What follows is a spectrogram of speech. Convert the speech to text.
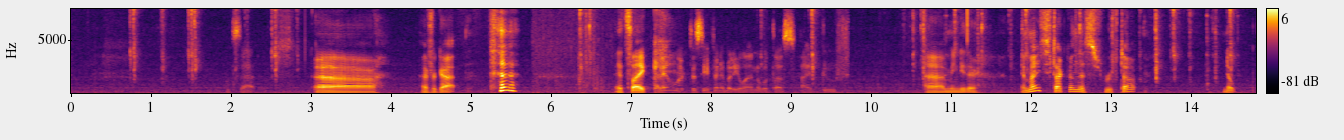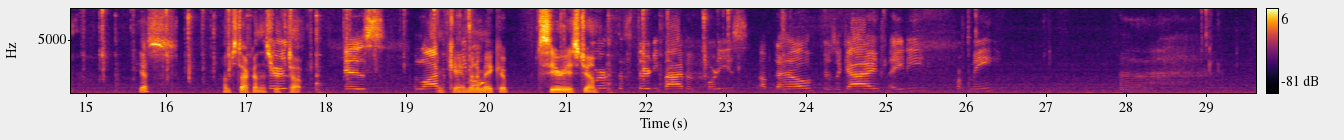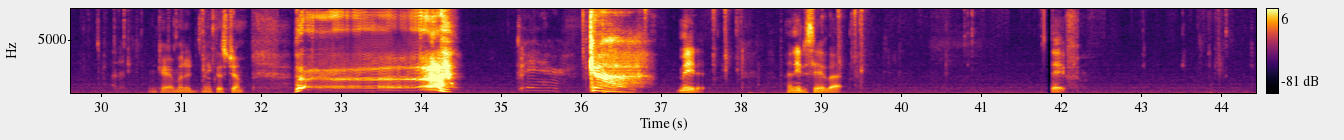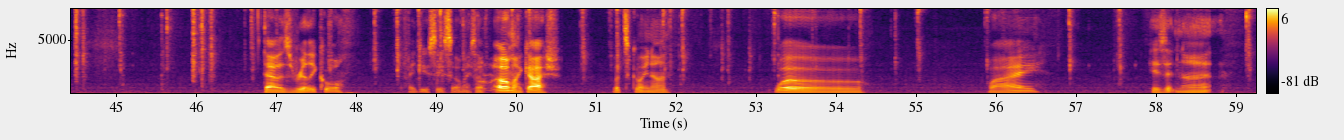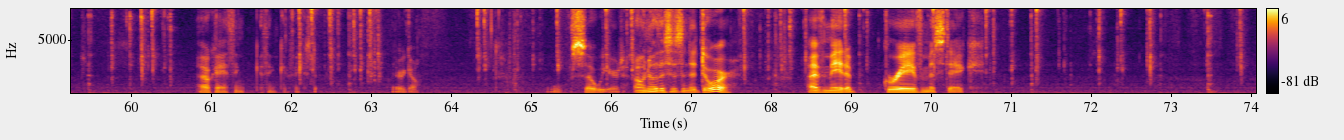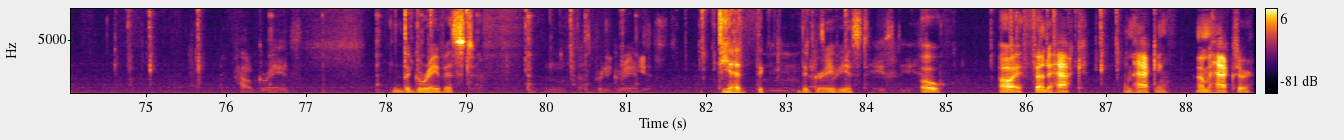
What's that? Uh, I forgot. it's like, I didn't look to see if anybody landed with us. I goofed. uh, me neither. Am I stuck on this rooftop? Nope. Yes? I'm stuck on this There's rooftop. Is a lot of Okay, I'm gonna make a serious jump. of 35 and 40s up the hill. There's a guy 80 of me. Uh. Okay, I'm gonna make this jump. Gah! Made it. I need to save that. Save. That was really cool. If I do say so myself. Oh my gosh. What's going on? Whoa. Why is it not? Okay, I think I think I fixed it. There we go. Ooh, So weird. Oh no, this isn't a door. I've made a grave mistake. How grave. The gravest. Ooh, that's pretty grave. Yeah, the Mm, the that's graviest. Oh. Oh, I found a hack. I'm hacking. I'm a hacker.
